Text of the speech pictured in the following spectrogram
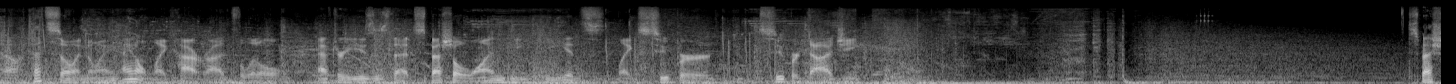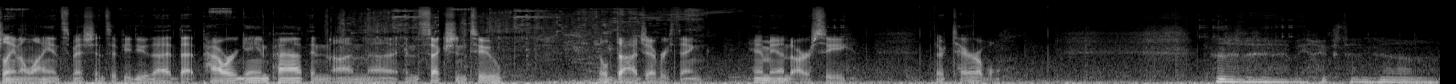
Oh, that's so annoying. I don't like Hot Rod's a little... After he uses that special one, he, he gets, like, super, super dodgy. Especially in Alliance missions, if you do that, that power gain path in, on, uh, in Section 2, he'll dodge everything. Him and Arcee. They're terrible.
